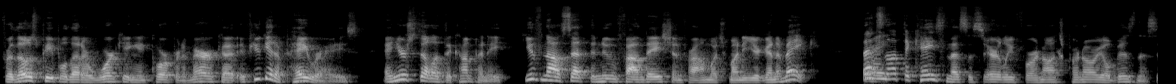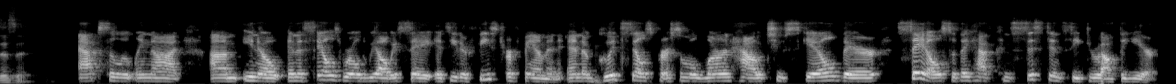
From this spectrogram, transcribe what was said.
for those people that are working in corporate America, if you get a pay raise and you're still at the company, you've now set the new foundation for how much money you're going to make. That's Right. not the case necessarily for an entrepreneurial business, is it? Absolutely not. Um, you know, in the sales world, we always say it's either feast or famine, and a good salesperson will learn how to scale their sales so they have consistency throughout the year.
